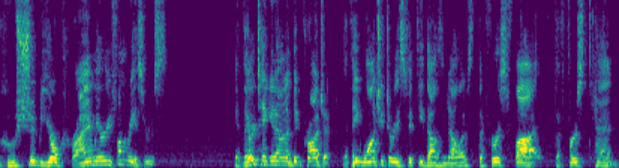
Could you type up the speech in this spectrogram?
who should be your primary fundraisers, if they're taking on a big project, if they want you to raise $50,000, the first five, the first 10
